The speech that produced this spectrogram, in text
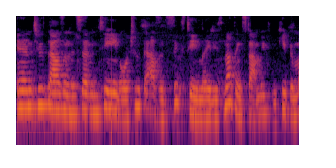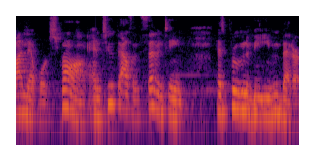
In 2017 or 2016, ladies, nothing stopped me from keeping my network strong, and 2017 has proven to be even better.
